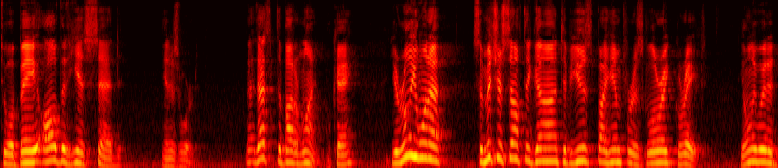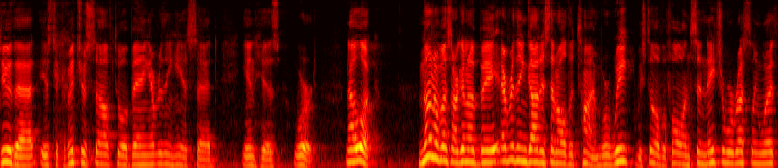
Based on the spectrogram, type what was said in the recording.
to obey all that He has said in His Word. That's the bottom line, okay? You really want to submit yourself to God to be used by Him for His glory? Great. The only way to do that is to commit yourself to obeying everything He has said in His Word. Now, look, none of us are going to obey everything God has said all the time. We're weak. We still have a fallen sin nature we're wrestling with.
